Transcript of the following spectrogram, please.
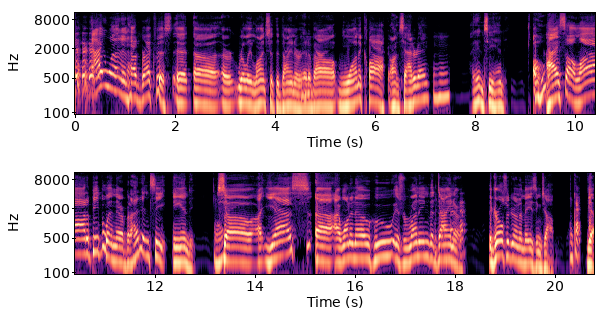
I went and had breakfast at, uh, or really lunch at the diner Mm-hmm. at about one o'clock on Saturday. I didn't see Andy. Oh. I saw a lot of people in there, but I didn't see Andy. Oh. So, uh, yes, uh, I want to know who is running the diner. The girls are doing an amazing job. Okay. Yeah,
